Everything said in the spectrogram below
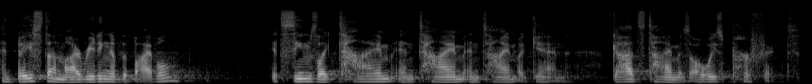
And based on my reading of the Bible, it seems like time and time and time again, God's time is always perfect.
